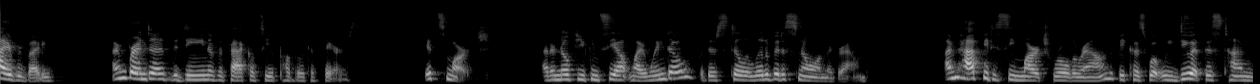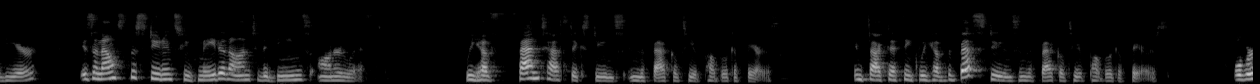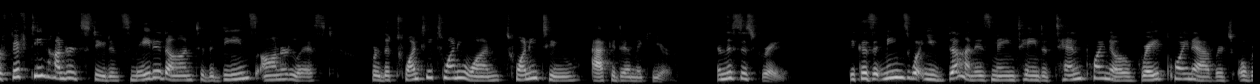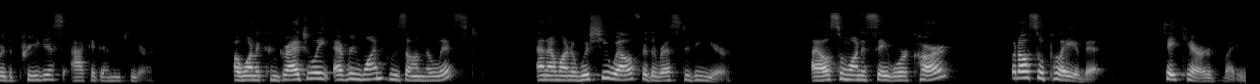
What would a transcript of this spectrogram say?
Hi everybody. I'm Brenda, the Dean of the Faculty of Public Affairs. It's March. I don't know if you can see out my window, but there's still a little bit of snow on the ground. I'm happy to see March roll around because what we do at this time of year is announce the students who've made it on to the Dean's Honor List. We have fantastic students in the Faculty of Public Affairs. In fact, I think we have the best students in the Faculty of Public Affairs. Over 1,500 students made it on to the Dean's Honor List for the 2021-22 academic year. And this is great because it means what you've done is maintained a 10.0 grade point average over the previous academic year. I want to congratulate everyone who's on the list and I want to wish you well for the rest of the year. I also want to say work hard, but also play a bit. Take care, everybody.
